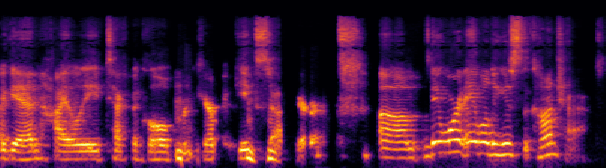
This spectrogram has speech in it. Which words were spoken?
Again, highly technical procurement geek stuff here. Um, they weren't able to use the contract.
